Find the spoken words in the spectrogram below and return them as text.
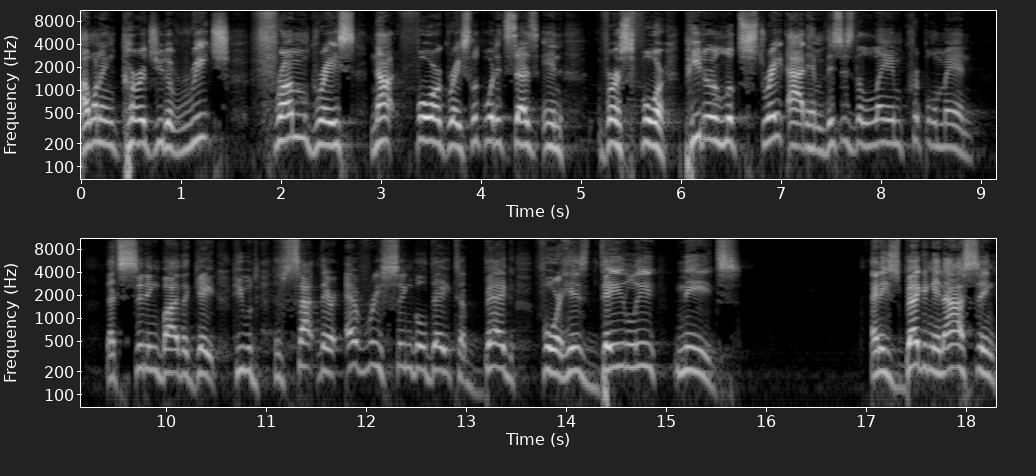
I want to encourage you to reach from grace, not for grace. Look what it says in verse 4. Peter looked straight at him. This is the lame, crippled man that's sitting by the gate. He would have sat there every single day to beg for his daily needs. And he's begging and asking,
